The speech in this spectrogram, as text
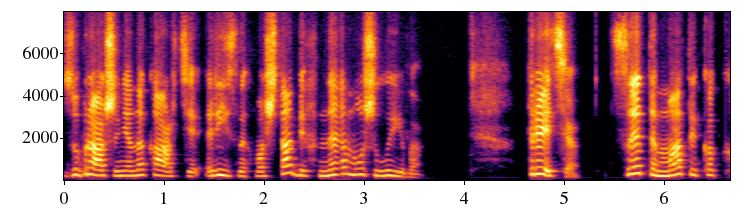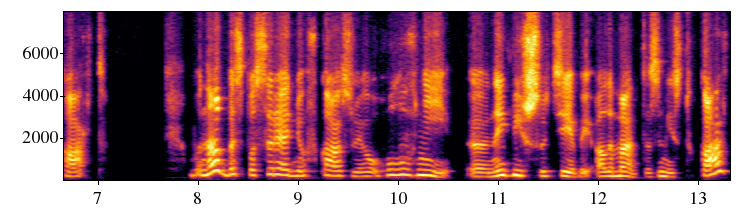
зображення на карті різних масштабів неможливе. Третє це тематика карт. Вона безпосередньо вказує головні е, найбільш суттєві елементи змісту карт,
